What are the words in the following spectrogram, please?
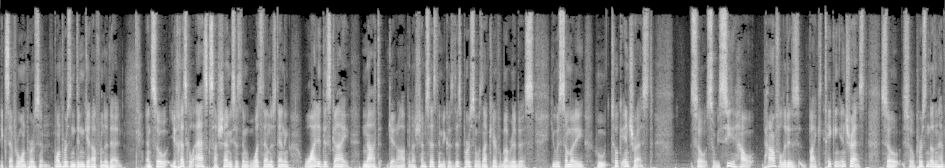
except for one person. One person didn't get up from the dead. And so Yechezkel asks Hashem, he says to him, what's the understanding? Why did this guy not get up? And Hashem says to him, because this person was not careful about ribbis. He was somebody who took interest. So, so we see how powerful it is by taking interest. So, so a person doesn't have,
